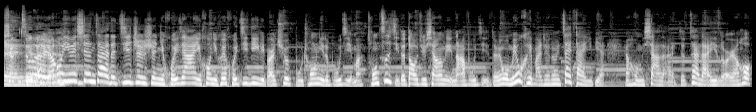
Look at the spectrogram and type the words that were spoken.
对对，然后因为现在的机制是你回家以后，你可以回基地里边去补充你的补给嘛，从自己的道具箱里拿补给，等于我们又可以把这些东西再带一遍，然后我们下来就再来一轮，然后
